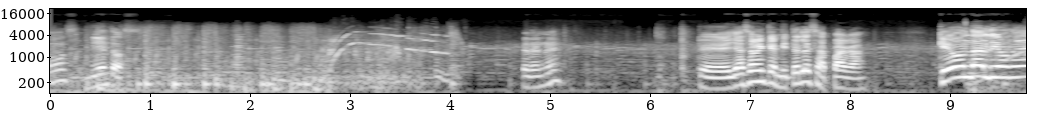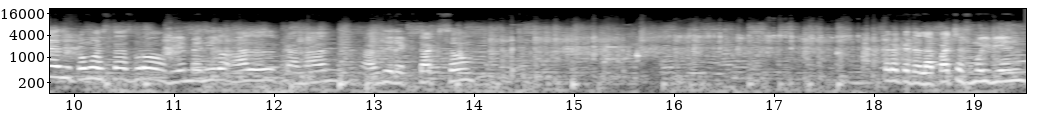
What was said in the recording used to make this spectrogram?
Vamos. Vientos. Espérenme. Que ya saben que mi tele se apaga. ¿Qué onda, Lionel? ¿Cómo estás, bro? Bienvenido al canal, al Directaxo. Espero que te la paches muy bien.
